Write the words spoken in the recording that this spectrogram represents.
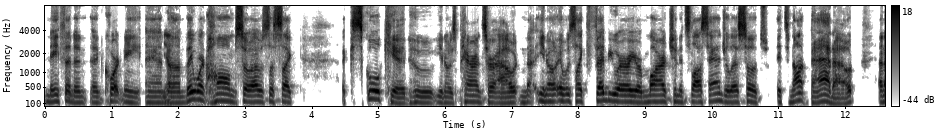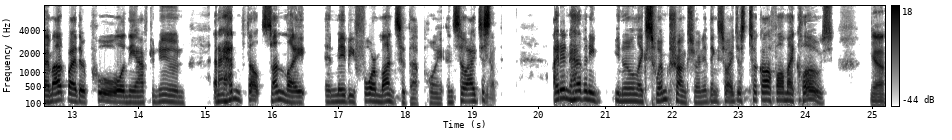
Nathan and, and, Courtney, and yep. um, they weren't home, so I was just like a school kid who you know his parents are out, and you know it was like February or March, and it's Los Angeles, so it's it's not bad out, and I'm out by their pool in the afternoon, and I hadn't felt sunlight in maybe four months at that point. And so I just, I didn't have any, you know, like swim trunks or anything. So I just took off all my clothes Yeah.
